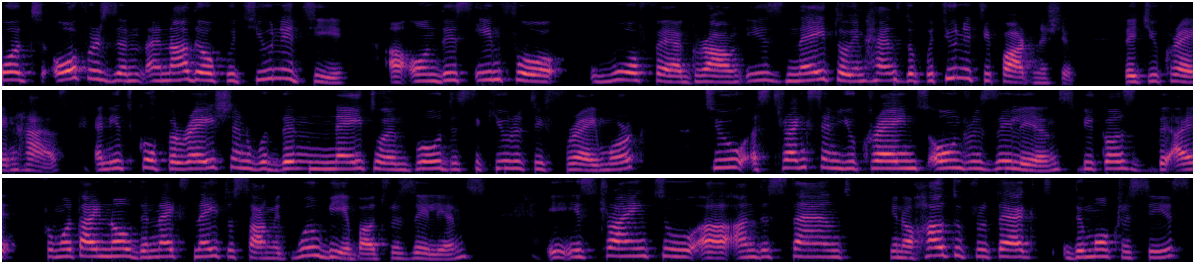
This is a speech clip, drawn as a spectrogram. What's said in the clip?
what offers an, another opportunity uh, on this info warfare ground is NATO enhanced opportunity partnership that Ukraine has and its cooperation within NATO and broader security framework to strengthen Ukraine's own resilience because the, I, from what I know, the next NATO summit will be about resilience, is trying to uh, understand you know, how to protect democracies,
